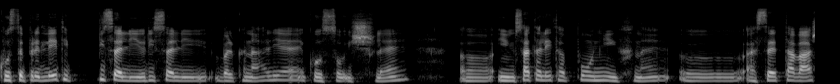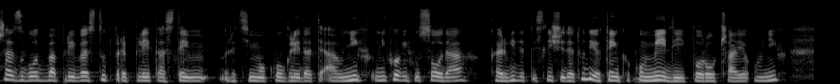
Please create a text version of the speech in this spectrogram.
ko ste pred leti pisali, risali Balkanalije, ko so išle uh, in vsa ta leta po njih, ne, uh, a se ta vaša zgodba pri vas tudi prepleta s tem, recimo, ko gledate o njih, njihovih usodah, kar vidite, slišite tudi o tem, kako mediji poročajo o njih. Uh,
